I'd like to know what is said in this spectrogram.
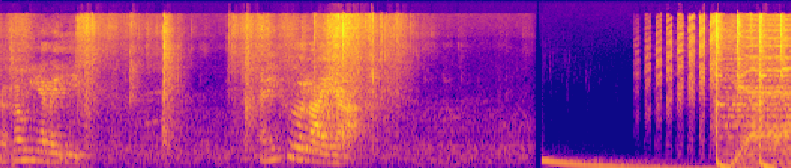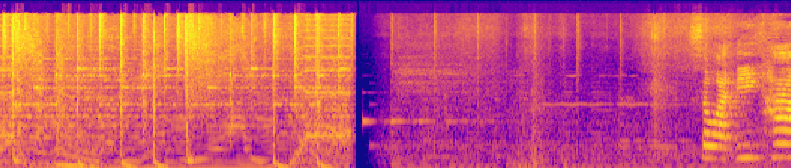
แล้วก็มีอะไรอีก อันนี้คืออะไรอะ สวัสดีค่ะ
